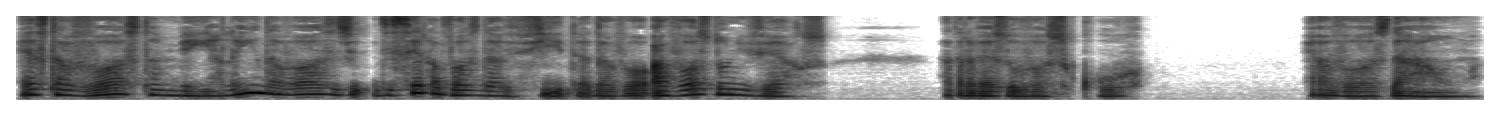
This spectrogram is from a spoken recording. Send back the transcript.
esta voz também, além da voz de, de ser a voz da vida, da vo, a voz do universo, através do vosso corpo, é a voz da alma.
